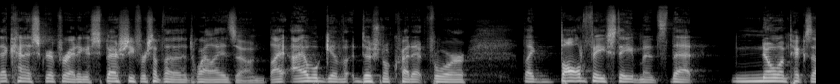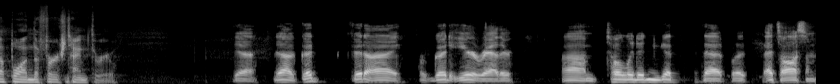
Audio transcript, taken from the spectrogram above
that kind of script writing, especially for something like the Twilight Zone. I, I will give additional credit for like bald faced statements that no one picks up on the first time through. Yeah, yeah, good, good eye or good ear rather. Um, totally didn't get that, but that's awesome.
